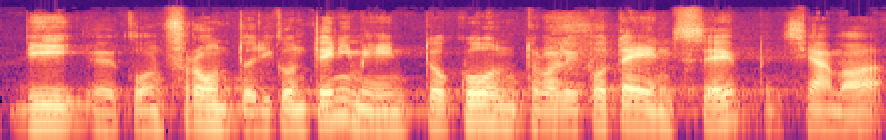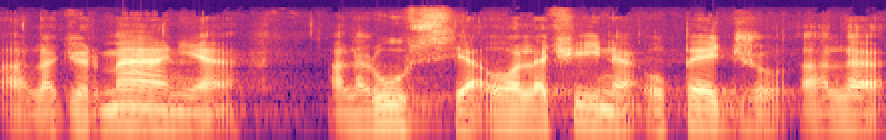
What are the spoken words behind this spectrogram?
di eh, confronto e di contenimento contro le potenze, pensiamo alla Germania, alla Russia o alla Cina o peggio alla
